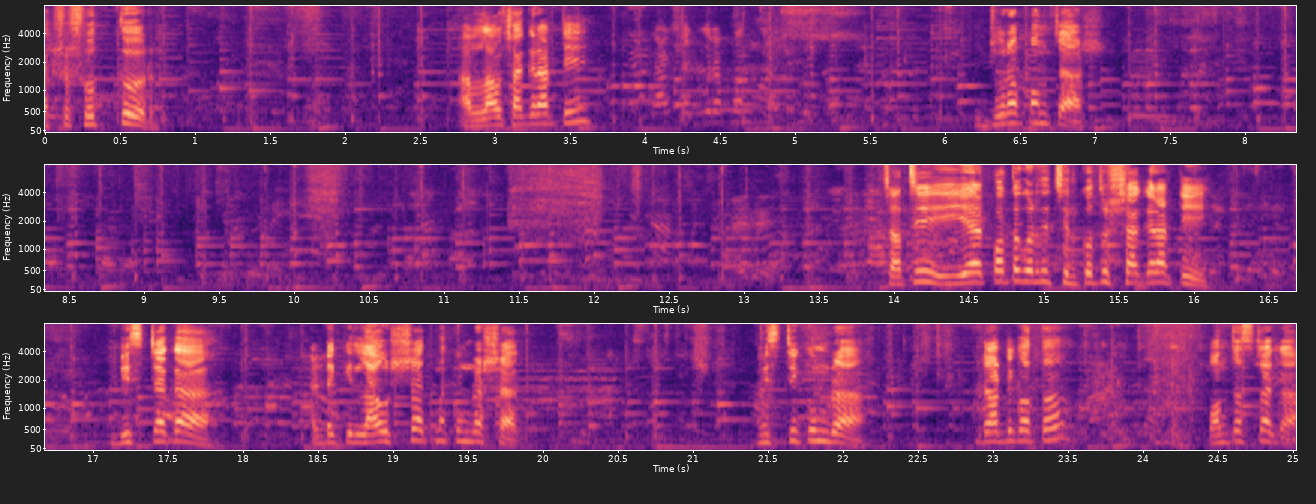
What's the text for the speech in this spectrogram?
একশো সত্তর। আর লাল শাকের আটি লাল শাক জোড়া পঞ্চাশ। চাচি, ইয়া কত করে দিচ্ছেন? কচুর শাকের আটি বিশ টাকা। এটা কি লাউ শাক না কুমড়ার শাক? মিষ্টি কুমড়া। এটা কত? পঞ্চাশ টাকা।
